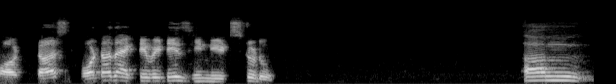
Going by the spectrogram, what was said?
podcast, what are the activities he needs to do? Um,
